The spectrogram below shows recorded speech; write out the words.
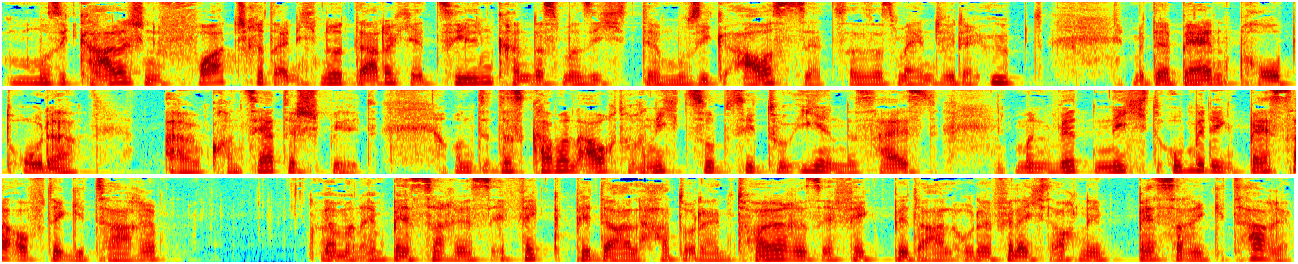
musikalischen Fortschritt eigentlich nur dadurch erzielen kann, dass man sich der Musik aussetzt. Also dass man entweder übt, mit der Band probt oder Konzerte spielt. Und das kann man auch doch nicht substituieren. Das heißt, man wird nicht unbedingt besser auf der Gitarre, wenn man ein besseres Effektpedal hat oder ein teures Effektpedal oder vielleicht auch eine bessere Gitarre.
